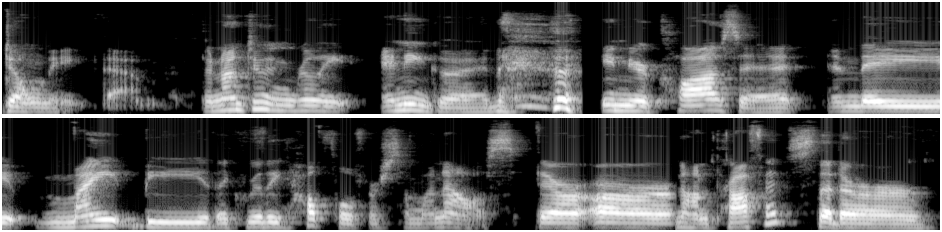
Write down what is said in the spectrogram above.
donate them they're not doing really any good in your closet and they might be like really helpful for someone else. There are nonprofits that are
